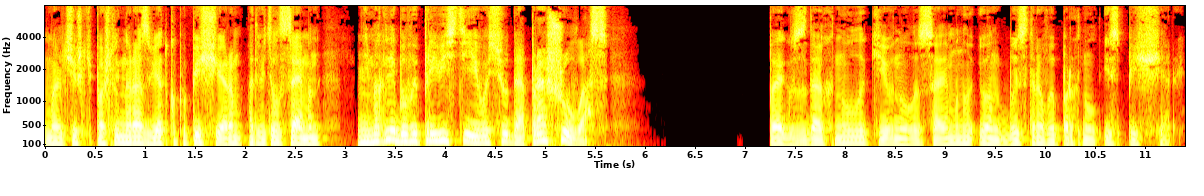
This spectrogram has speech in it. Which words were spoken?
«Мальчишки пошли на разведку по пещерам», — ответил Саймон. «Не могли бы вы привести его сюда? Прошу вас!» Пэг вздохнула, кивнула Саймону, и он быстро выпорхнул из пещеры.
